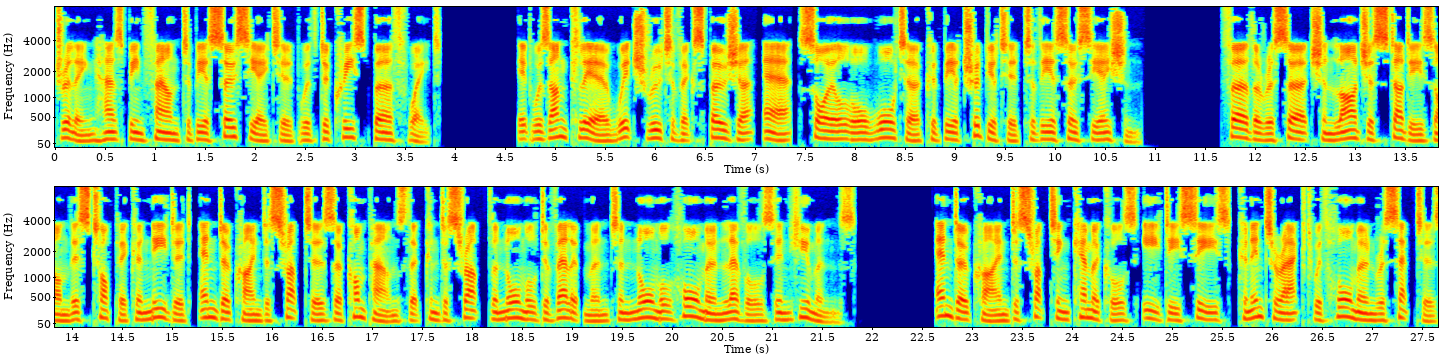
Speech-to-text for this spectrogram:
drilling has been found to be associated with decreased birth weight. It was unclear which route of exposure, air, soil or water could be attributed to the association. Further research and larger studies on this topic are needed. Endocrine disruptors are compounds that can disrupt the normal development and normal hormone levels in humans. Endocrine disrupting chemicals EDCs can interact with hormone receptors,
